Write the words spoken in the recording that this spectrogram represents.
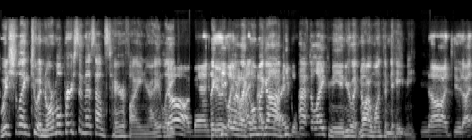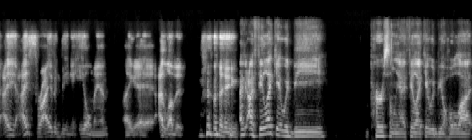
which like to a normal person that sounds terrifying, right? Like no man, like dude, people like, are like, I, oh my I god, people have to like me, and you're like, no, I want them to hate me. No, dude, I I, I thrive in being a heel, man. Like eh, I love it. like, I, I feel like it would be personally, I feel like it would be a whole lot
